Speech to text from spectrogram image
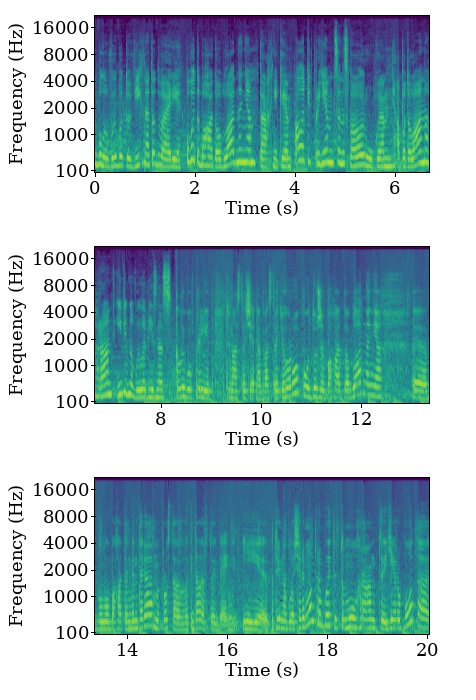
було вибито вікна та двері, побито багато обладнання, техніки. Але підприємця не склала руки, а подала на грант і відновила бізнес. Коли був приліт 13 червня 23-го року, дуже багато обладнання. Е, Було багато інвентаря, ми просто викидали в той день. І потрібно було ще ремонт робити, тому грант є робота,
